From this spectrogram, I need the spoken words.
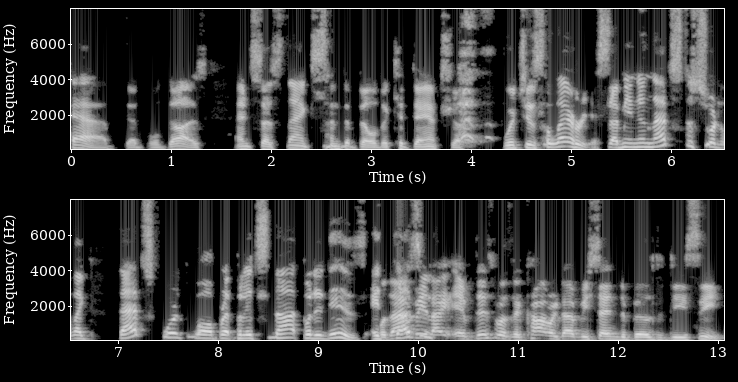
cab, Deadpool does, and says, thanks, send the bill to Kadantia, which is hilarious. I mean, and that's the sort of like, that's fourth wall, but but it's not, but it is. It But that'd doesn't. like if this was a comic, that'd be send the bill to DC.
